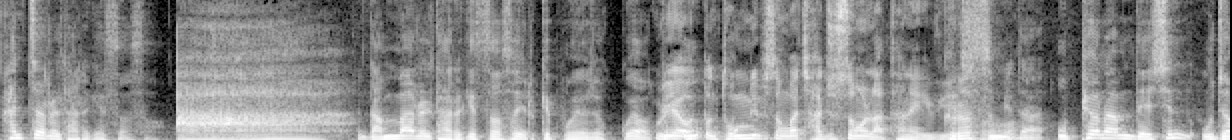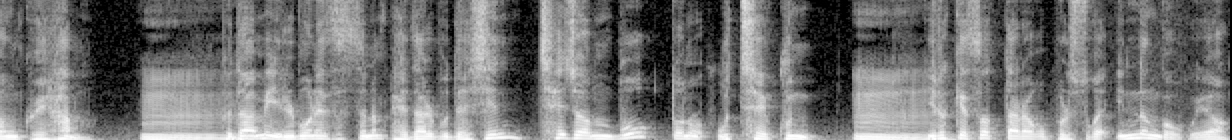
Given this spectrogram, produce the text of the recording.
한자를 다르게 써서 아. 낱말을 다르게 써서 이렇게 보여줬고요. 우리의 우- 어떤 독립성과 자주성을 나타내기 위해서. 그렇습니다. 우편함 대신 우정괴함. 음. 그 다음에 일본에서 쓰는 배달부 대신 체전부 또는 우체군. 음. 이렇게 썼다라고 볼 수가 있는 거고요.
